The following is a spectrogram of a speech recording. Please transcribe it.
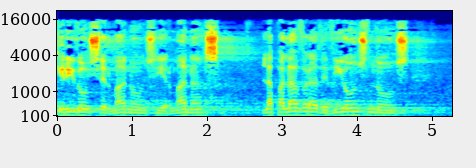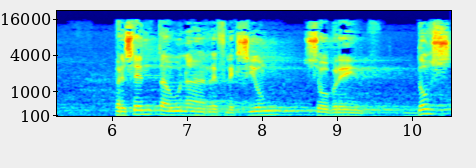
queridos hermanos y hermanas, la palabra de Dios nos presenta una reflexión sobre dos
